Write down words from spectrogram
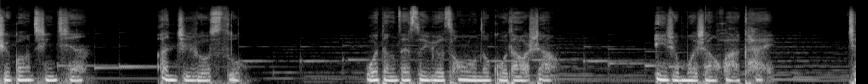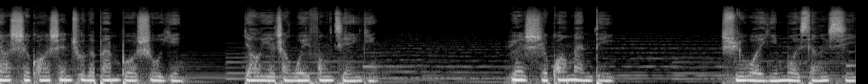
时光清浅，安之若素。我等在岁月从容的古道上，一着陌上花开，将时光深处的斑驳树影，摇曳成微风剪影。愿时光漫地，许我一墨相惜。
